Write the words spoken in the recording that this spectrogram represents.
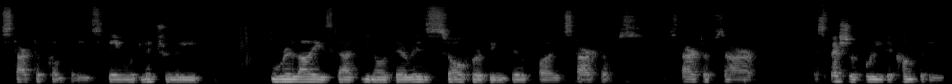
startup companies. They would literally realize that you know there is software being built by startups. Startups are a special breed of company.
